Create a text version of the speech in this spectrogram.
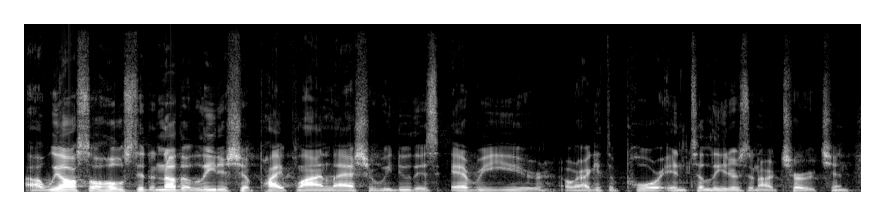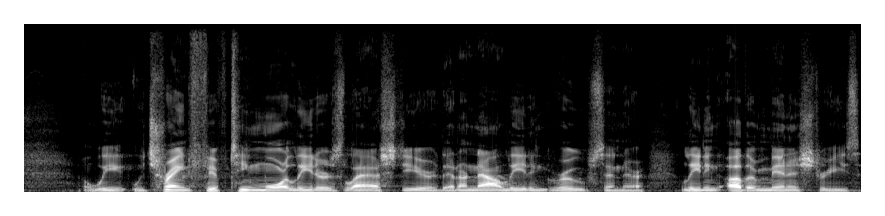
Uh, we also hosted another leadership pipeline last year. We do this every year, or I get to pour into leaders in our church. And we, we trained 15 more leaders last year that are now leading groups and they're leading other ministries.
